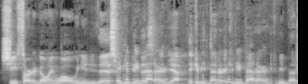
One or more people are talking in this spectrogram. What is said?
She started going, well, we need to do this. It could be this. better. Yeah, it could be better. It, it could, be, be better. better. It could be better.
